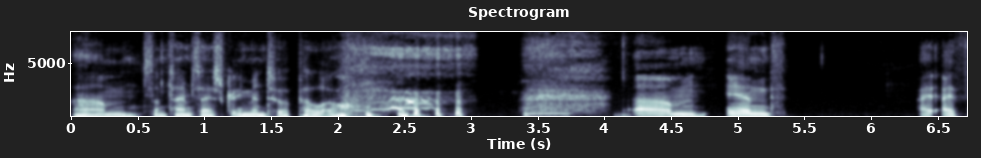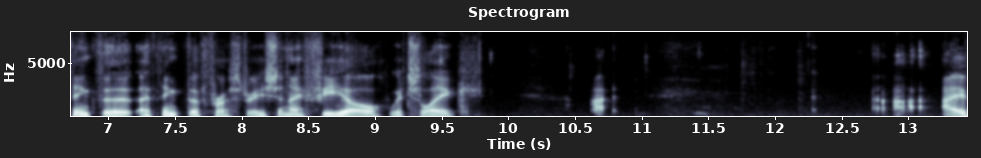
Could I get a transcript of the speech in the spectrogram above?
Um, sometimes I scream into a pillow. um, and I, I think the I think the frustration I feel, which like I, I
